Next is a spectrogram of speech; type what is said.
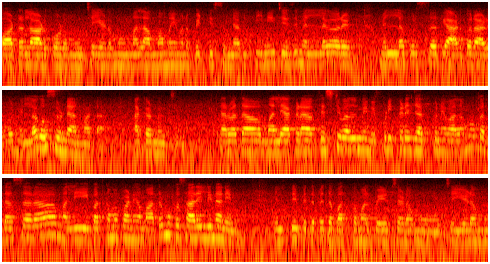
వాటర్లో ఆడుకోవడము చేయడము మళ్ళీ అమ్మమ్మ ఏమైనా పెట్టిస్తుండే అవి తిని చేసి మెల్లగా మెల్ల మెల్లగా కురుస్తుంది ఆడుకొని ఆడుకొని మెల్లగా వస్తుండే అనమాట అక్కడ నుంచి. తర్వాత మళ్ళీ అక్కడ ఫెస్టివల్ మేము ఎప్పుడు ఇక్కడే జరుపుకునే వాళ్ళము. ఒక దసరా మళ్ళీ బతుకమ్మ పండుగ మాత్రం ఒకసారి వెళ్ళినా నేను. వెళ్తే పెద్ద పెద్ద బతుకమ్మలు పేర్చడము చేయడము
